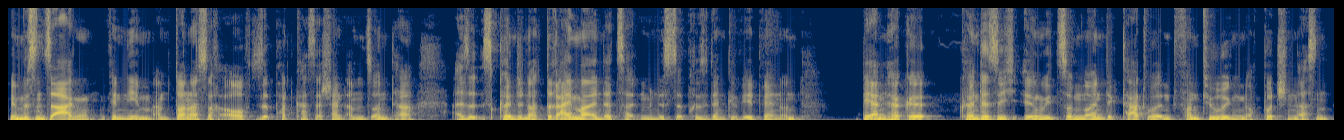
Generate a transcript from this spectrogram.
wir müssen sagen, wir nehmen am Donnerstag auf, dieser Podcast erscheint am Sonntag. Also es könnte noch dreimal in der Zeit ein Ministerpräsident gewählt werden und Bern Höcke könnte sich irgendwie zum neuen Diktator von Thüringen noch putschen lassen.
